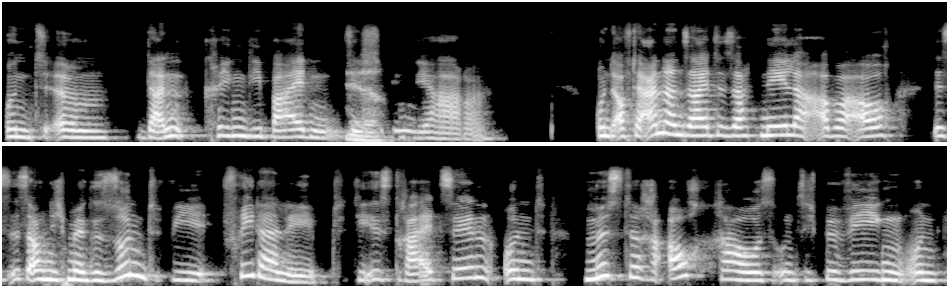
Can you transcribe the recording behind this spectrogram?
Und ähm, dann kriegen die beiden sich ja. in die Haare. Und auf der anderen Seite sagt Nele aber auch, es ist auch nicht mehr gesund, wie Frieda lebt. Die ist 13 und müsste auch raus und sich bewegen und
